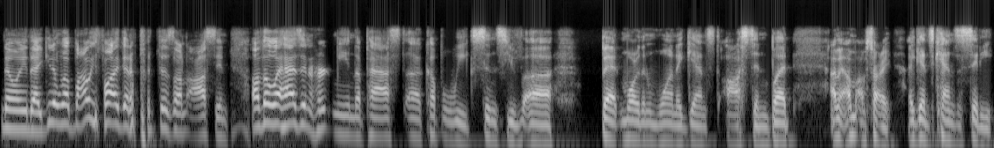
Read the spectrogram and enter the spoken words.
knowing that, you know what, Bobby's probably going to put this on Austin. Although it hasn't hurt me in the past uh, couple weeks since you've uh, bet more than one against Austin, but I mean, I'm, I'm, sorry, against Kansas City.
